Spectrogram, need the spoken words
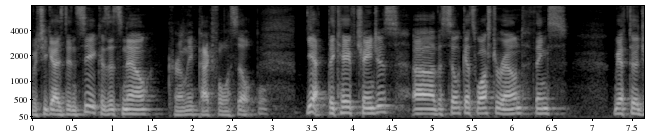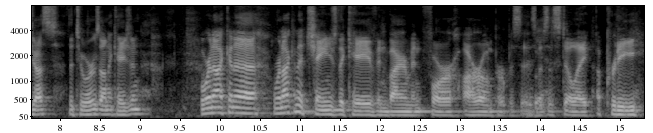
which you guys didn't see because it's now currently packed full of silt. Yeah, the cave changes. Uh, the silt gets washed around. Things we have to adjust the tours on occasion. We're not gonna we're not gonna change the cave environment for our own purposes. This is still a, a pretty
